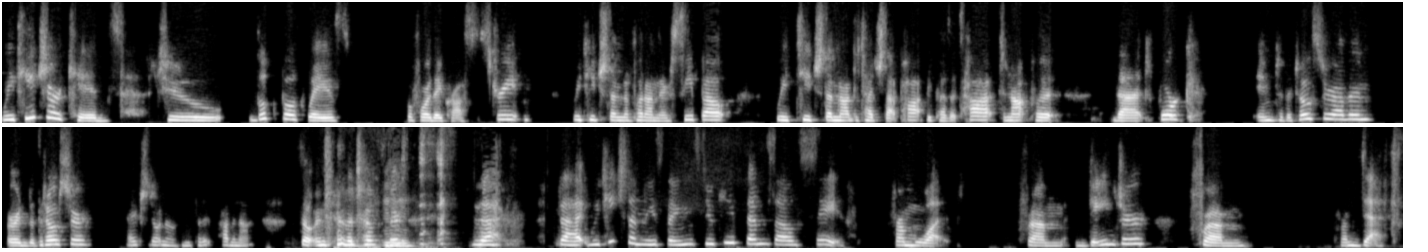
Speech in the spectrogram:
We teach our kids to look both ways before they cross the street. We teach them to put on their seatbelt. We teach them not to touch that pot because it's hot, to not put that fork into the toaster oven or into the toaster. I actually don't know if you put it, probably not. So into the toaster. Mm-hmm. that that we teach them these things to keep themselves safe from what from danger from from death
